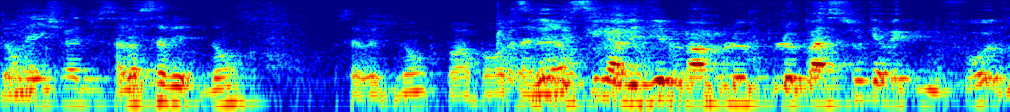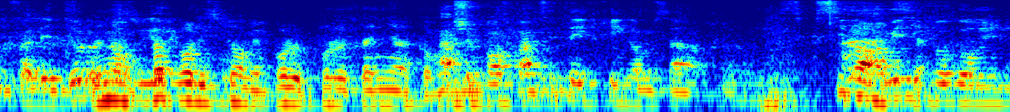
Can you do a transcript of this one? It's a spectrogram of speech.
Dans la Yeshiva du ciel. Alors ça veut donc ça veut donc par rapport au Tania. Parce que s'il avait dit le, le, le Passouk avec une faute, il fallait dire le Non, pas pour l'histoire, mais pour le, pour le Tania. Ah, je pense pas que c'était écrit comme ça. Si ah, il faut corriger.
